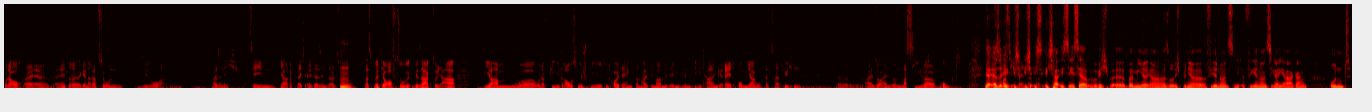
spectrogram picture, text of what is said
oder auch äh, äh, ältere Generationen, die so, ähm, weiß ich nicht, zehn Jahre vielleicht älter sind als wir. Mhm. Das wird ja oft so ge- gesagt, so ja, wir haben nur oder viel draußen gespielt und heute hängt man halt immer mit irgendeinem digitalen Gerät rum. Ja gut, das ist natürlich ein, äh, also ein so ein massiver Punkt. Ja, Ja, also ich, ich, ich, ich, ich, ich sehe es ja wirklich äh, bei mir, ja. Also ich bin ja 94, 94er Jahrgang und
